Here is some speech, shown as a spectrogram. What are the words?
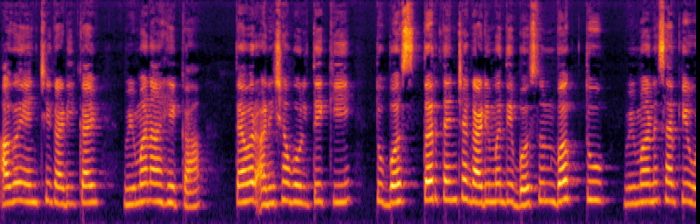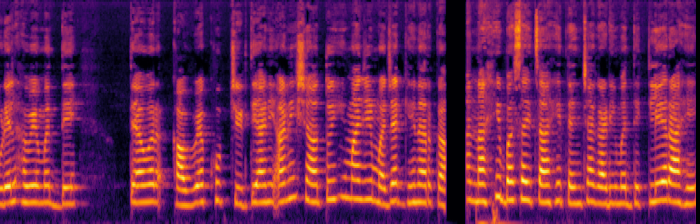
अगं यांची गाडी काय विमान आहे का? त्यावर अनिशा बोलते की तू बस तर त्यांच्या गाडीमध्ये बसून बघ तू विमानासारखी उडेल हवेमध्ये. त्यावर काव्या खूप चिडते आणि अनिशा तूही माझी मजाक घेणार का? नाही बसायचं आहे त्यांच्या गाडीमध्ये क्लिअर आहे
